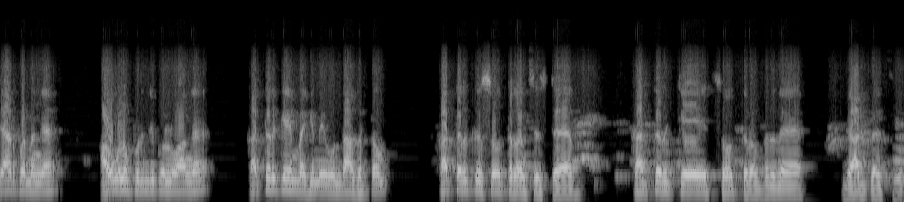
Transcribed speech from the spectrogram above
ஷேர் பண்ணுங்க. அவங்களும் புரிஞ்சு கொள்வாங்க. கத்தருக்கே மகிமை உண்டாகட்டும். கத்தருக்கு சோத்திரம் சிஸ்டர் கத்தருக்கே சோத்திரம் பிரதர் காட் பிளஸ் யூ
